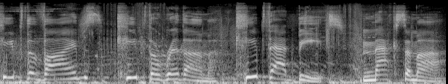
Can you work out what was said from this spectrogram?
Keep the vibes, keep the rhythm, keep that beat. Maxima.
